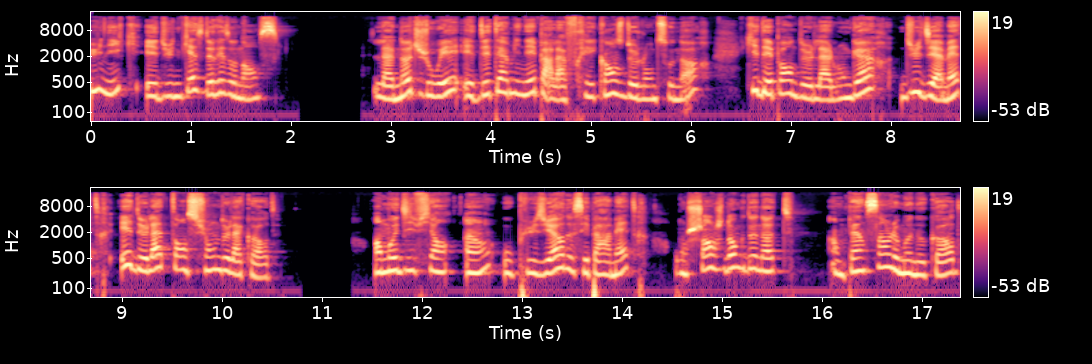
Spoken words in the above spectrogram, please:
unique et d'une caisse de résonance. La note jouée est déterminée par la fréquence de l'onde sonore, qui dépend de la longueur, du diamètre et de la tension de la corde. En modifiant un ou plusieurs de ces paramètres, on change donc de note. En pinçant le monocorde,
